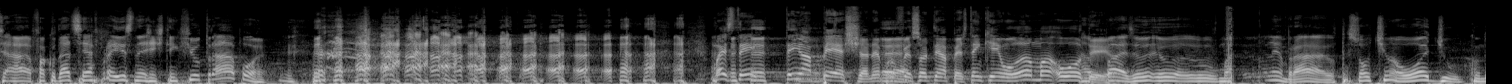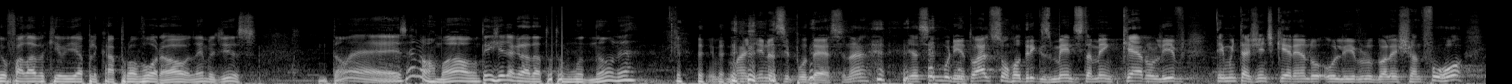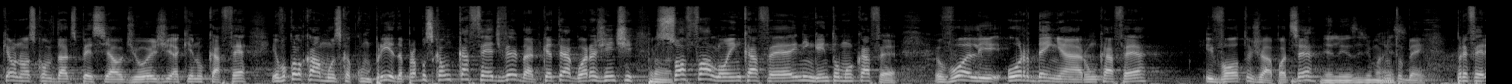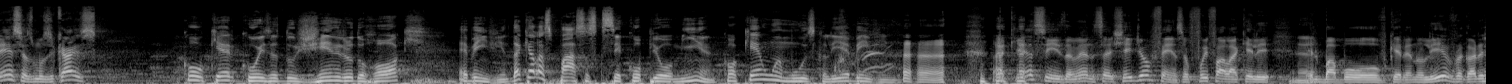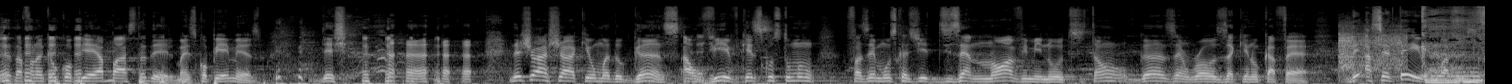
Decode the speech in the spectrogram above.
a faculdade serve para isso, né? A gente tem que filtrar, porra. Mas tem, tem a pecha, né? Professor tem a pecha. Tem quem o ama ou odeia. Rapaz, eu, eu, eu vai lembrar. O pessoal tinha ódio quando eu falava que eu ia aplicar prova oral. Lembra disso? Então é, isso é normal. Não tem jeito de agradar todo mundo, não, né? Imagina se pudesse, né? Ia ser bonito. O Alisson Rodrigues Mendes também quer o livro. Tem muita gente querendo o livro do Alexandre Furro, que é o nosso convidado especial de hoje aqui no Café. Eu vou colocar uma música comprida para buscar um café de verdade, porque até agora a gente Pronto. só falou em café e ninguém tomou café. Eu vou ali ordenhar um café e volto já, pode ser? Beleza demais. Muito bem. Preferências musicais? Qualquer coisa do gênero do rock é bem-vindo. Daquelas passas que você copiou minha, qualquer uma música ali é bem-vinda. Aqui é assim, tá vendo? Isso é cheio de ofensa. Eu fui falar que ele, ele babou ovo querendo o livro, agora ele já tá falando que eu copiei a pasta dele, mas copiei mesmo. Deixa, Deixa eu achar aqui uma do Guns ao vivo, que eles costumam fazer músicas de 19 minutos. Então, Guns N' Roses aqui no café. De- Acertei o,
